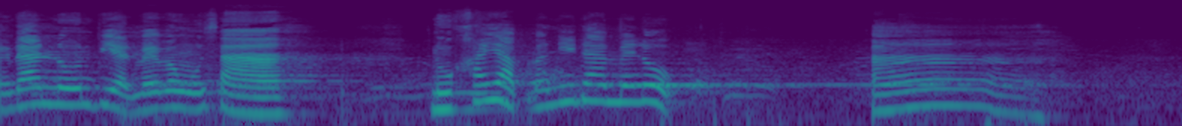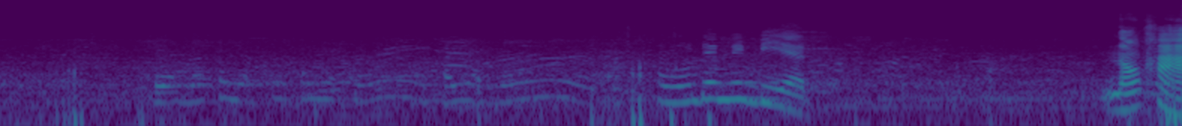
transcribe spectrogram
างด้านนู้นเบียดไหมบางอุสาหนูขยับมานี่ได้ไหมลูก อ่าทางนู้นได้ไม่เบียด น้องขา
